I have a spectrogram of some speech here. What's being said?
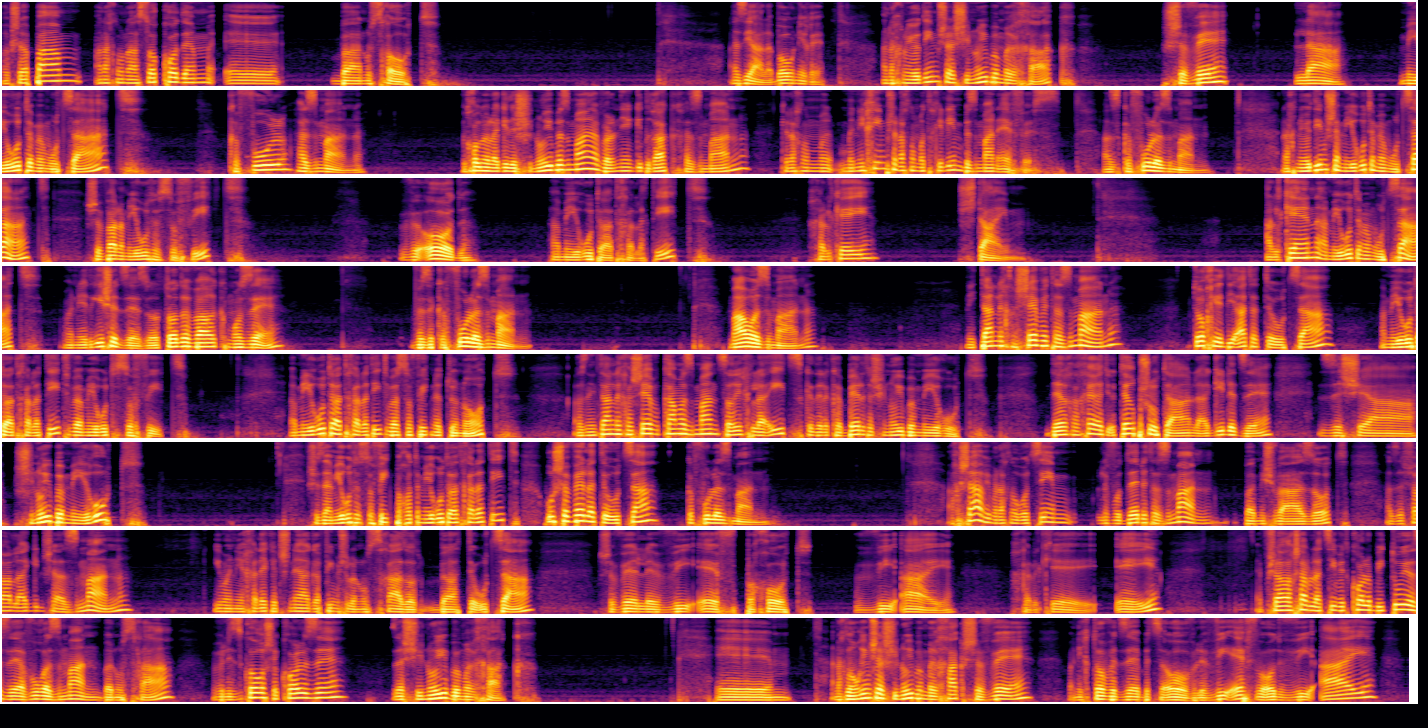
רק שהפעם אנחנו נעסוק קודם אה, בנוסחאות. אז יאללה, בואו נראה. אנחנו יודעים שהשינוי במרחק שווה למהירות הממוצעת כפול הזמן. יכולנו להגיד השינוי בזמן, אבל אני אגיד רק הזמן, כי אנחנו מניחים שאנחנו מתחילים בזמן 0. אז כפול הזמן. אנחנו יודעים שהמהירות הממוצעת שווה למהירות הסופית, ועוד המהירות ההתחלתית, חלקי 2. על כן, המהירות הממוצעת, ואני אדגיש את זה, זה אותו דבר כמו זה, וזה כפול הזמן. מהו הזמן? ניתן לחשב את הזמן תוך ידיעת התאוצה המהירות ההתחלתית והמהירות הסופית. המהירות ההתחלתית והסופית נתונות, אז ניתן לחשב כמה זמן צריך להאיץ כדי לקבל את השינוי במהירות. דרך אחרת, יותר פשוטה להגיד את זה, זה שהשינוי במהירות, שזה המהירות הסופית פחות המהירות ההתחלתית, הוא שווה לתאוצה כפול הזמן. עכשיו, אם אנחנו רוצים לבודד את הזמן במשוואה הזאת, אז אפשר להגיד שהזמן, אם אני אחלק את שני האגפים של הנוסחה הזאת בתאוצה, שווה ל-VF פחות VI חלקי A. אפשר עכשיו להציב את כל הביטוי הזה עבור הזמן בנוסחה, ולזכור שכל זה זה השינוי במרחק. אמ, אנחנו אומרים שהשינוי במרחק שווה, ואני אכתוב את זה בצהוב, ל-VF ועוד VI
